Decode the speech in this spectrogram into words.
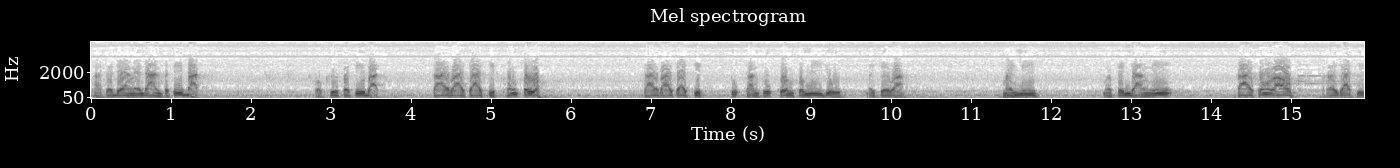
ถ้าแสดงในด้านปฏิบัติ ก็คือปฏิบัติกายวาจาจิตของตัวกายวาจาจิตทุกท่านทุกคนก็มีอยู่ ไม่ใช่ว่า ไม่มีเมื่อเป็นอย่างนี้กายของเราระยะที่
